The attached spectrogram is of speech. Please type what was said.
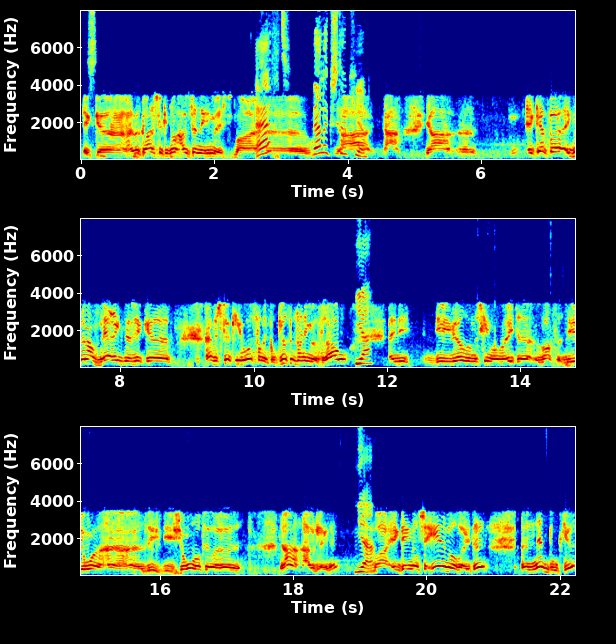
Ik eh, heb een klein stukje van de uitzending gemist, maar... Echt? eh, Welk stukje? Ja, ja, ja eh, ik, heb, eh, ik ben aan het werk, dus ik eh, heb een stukje gehoord van de computer van die mevrouw. Ja, En die, die wilde misschien wel weten wat die jongen, eh, die, die John, of, eh, ja, uitlegde. Ja. Maar ik denk dat ze eerder wil weten, een netboekje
